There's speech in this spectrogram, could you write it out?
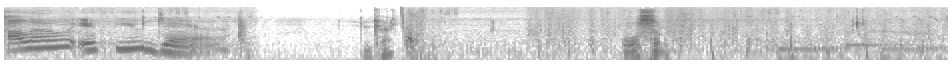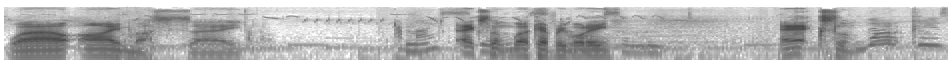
Follow if you dare. Okay. Awesome. Well, I must say, Excellent work, everybody. are excellent That work. is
